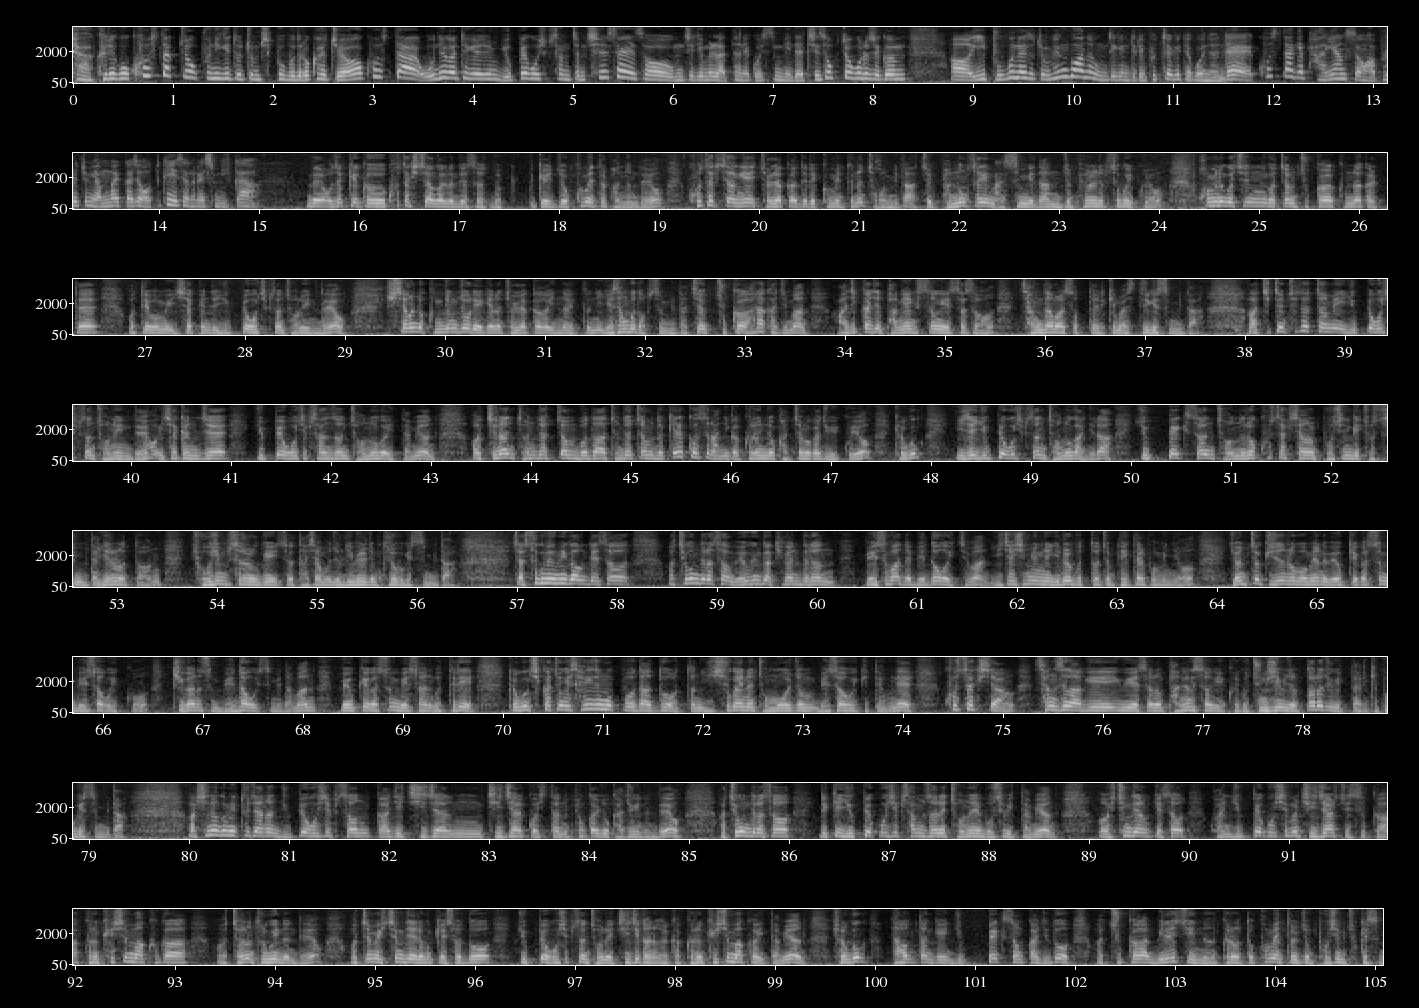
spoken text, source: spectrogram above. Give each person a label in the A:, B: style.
A: 자, 그리고 코스닥 쪽 분위기도 좀 짚어보도록 하죠. 코스닥 오늘 같은 경우 지금 653.74에서 움직임을 나타내고 있습니다. 지속적으로 지금 어, 이 부분에서 좀 횡보하는 움직임들이 포착이 되고 있는데 코스닥의 방향성 앞으로 좀 연말까지 어떻게 예상을 하십니까?
B: 네, 어저께 그 코스닥 시장 관련돼서 몇개좀 코멘트를 봤는데요. 코스닥 시장의 전략가들의 코멘트는 저겁니다. 즉 변동성이 많습니다는 좀 표현을 좀 쓰고 있고요. 화면에 거친 것처럼 주가가 급락할 때 어떻게 보면 이 시각 현재 650선 전후인데요. 시장을 좀 긍정적으로 얘기하는 전략가가 있나 했더니 예상보다 없습니다. 즉 주가가 하락하지만 아직까지 방향성에 있어서 장담할 수 없다 이렇게 말씀드리겠습니다. 아, 직전 최저점이 650선 전후인데요. 이 시각 현재 653선 전후가 있다면 어, 지난 전저점보다 전저점을 더깰 것은 아닌가 그런 좀 관점을 가지고 있고요. 결국 이제 650선 전후가 아니라 600선 전후로 코스닥 시장을 보시는 게 좋습니다. 이런 어떤 조심스러우게 있어 다시 한번 좀 리뷰를 좀 드려보겠습니다. 자, 수급 의미 가운데서 어, 최근 들어서 외국인과 기관들은 매수받아 매도가 있지만 2016년 1월부터 좀 데이터를 보면요. 연초 기준으로 보면 외국계가 순 매수하고 있고 기관은 순 매도하고 있습니다만 외국계가 순 매수하는 것들이 결국 시가총액 상위 종목보다도 어떤 이슈가 있는 종목을 좀 매수하고 있기 때문에 코스닥 시장 상승하기 위해서는 방향성이 그리고 중심이 좀 떨어지고 있다 이렇게 보겠습니다. 아, 신한금융 투자는 650선까지 지지한, 지지할 것이다는 평가를 좀 가지고 있는데요. 아, 최근 들어서 이렇게 653선의 전후의 모습이 있다면 어, 시청자 여러분께서 과연 650을 지지할 수 있을까 그런 퀘션 마크가 어, 저는 들고 있는데요. 어쩌면 시청자 여러분께서도 650선 전후에 지지 가능할까 그런 퀘션 마크가 있다면 결국 다음 단계인 600선까지도 아, 주가가 밀릴 수 있는 그런 또 코멘트를 좀 보시면 좋겠습니다.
